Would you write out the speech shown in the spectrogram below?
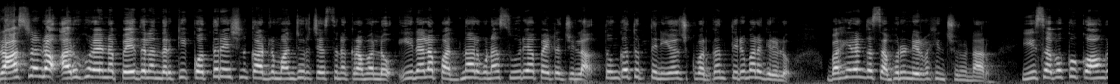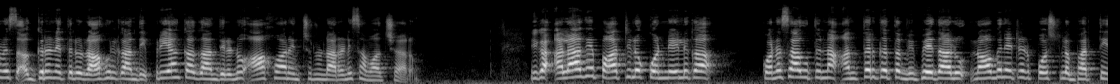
రాష్ట్రంలో అర్హులైన పేదలందరికీ కొత్త రేషన్ కార్డులు మంజూరు చేస్తున్న క్రమంలో ఈ నెల పద్నాలుగున సూర్యాపేట జిల్లా తుంగతుర్తి నియోజకవర్గం తిరుమలగిరిలో బహిరంగ సభను నిర్వహించనున్నారు. ఈ సభకు కాంగ్రెస్ అగ్రనేతలు రాహుల్ గాంధీ ప్రియాంక గాంధీలను ఆహ్వానించనున్నారని సమాచారం. ఇక అలాగే పార్టీలో కొన్నేళ్ళుగా కొనసాగుతున్న అంతర్గత విభేదాలు నామినేటెడ్ పోస్టుల భర్తీ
